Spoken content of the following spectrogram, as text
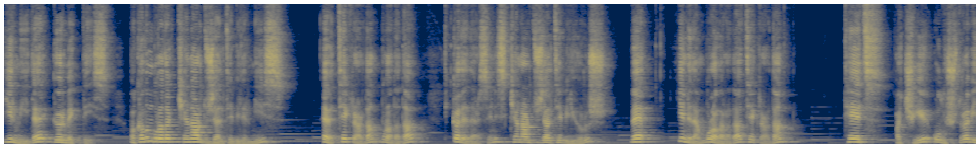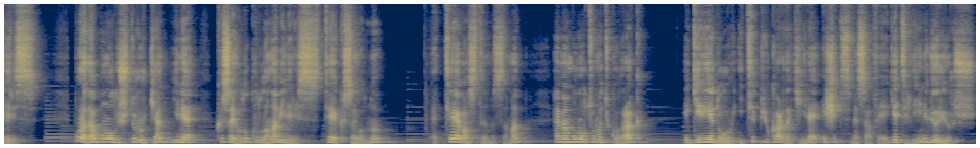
20'yi de görmekteyiz. Bakalım burada kenar düzeltebilir miyiz? Evet tekrardan burada da dikkat ederseniz kenar düzeltebiliyoruz. Ve yeniden buralara da tekrardan teğet açıyı oluşturabiliriz. Burada bunu oluştururken yine kısa yolu kullanabiliriz. T kısa yolunu. E, T'ye bastığımız zaman hemen bunu otomatik olarak e, geriye doğru itip yukarıdakiyle eşit mesafeye getirdiğini görüyoruz.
